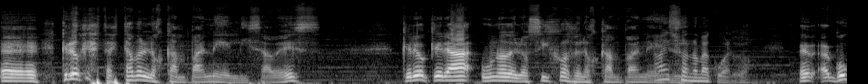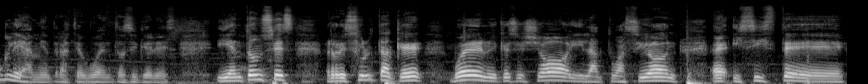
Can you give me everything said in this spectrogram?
Eh, creo que hasta estaba en los Campanelli, ¿sabes? Creo que era uno de los hijos de los Campanelli. Ah, eso no me acuerdo. Eh, googlea mientras te cuento si querés. Y entonces resulta que, bueno, y qué sé yo, y la actuación, eh, hiciste,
